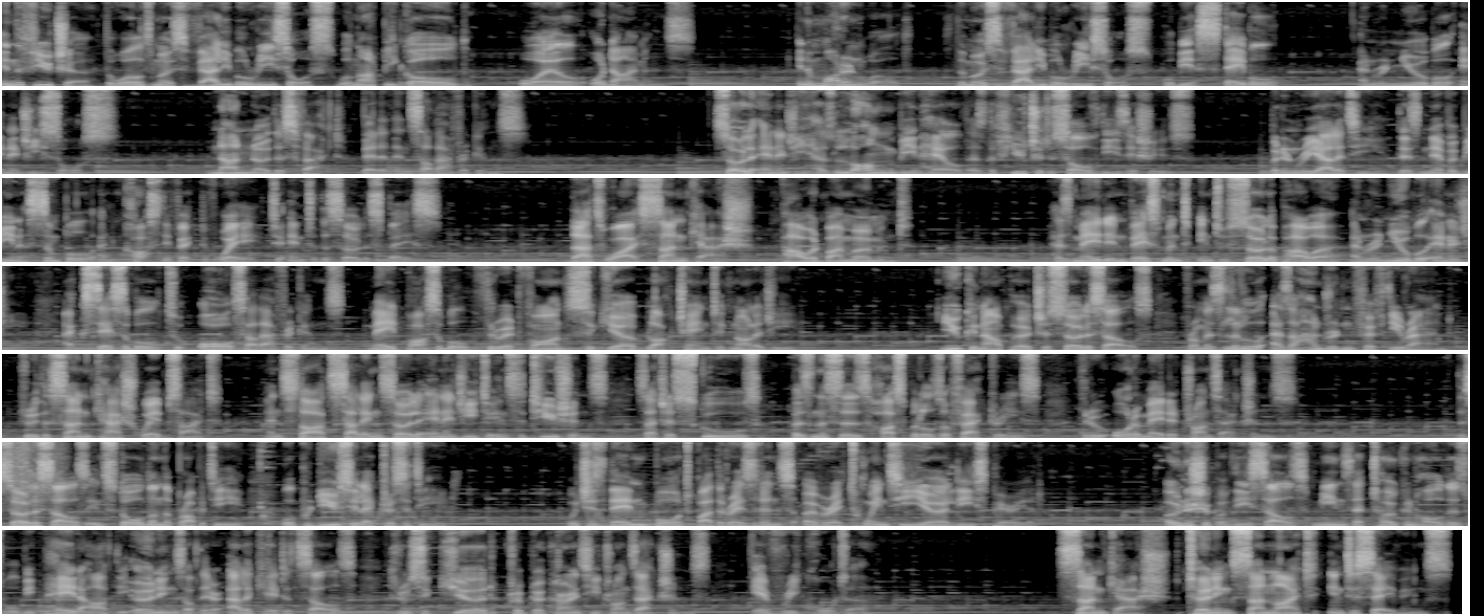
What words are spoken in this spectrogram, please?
In the future, the world's most valuable resource will not be gold, oil, or diamonds. In a modern world, the most valuable resource will be a stable and renewable energy source. None know this fact better than South Africans. Solar energy has long been hailed as the future to solve these issues. But in reality, there's never been a simple and cost effective way to enter the solar space. That's why SunCash, powered by Momint, has made investment into solar power and renewable energy accessible to all South Africans, made possible through advanced secure blockchain technology. You can now purchase solar cells from as little as 150 Rand through the SunCash website and start selling solar energy to institutions such as schools, businesses, hospitals, or factories through automated transactions. The solar cells installed on the property will produce electricity, which is then bought by the residents over a 20 year lease period. Ownership of these cells means that token holders will be paid out the earnings of their allocated cells through secured cryptocurrency transactions every quarter. SunCash, turning sunlight into savings.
